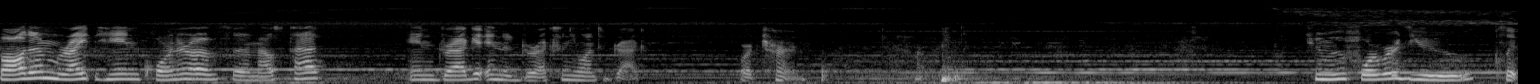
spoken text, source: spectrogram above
bottom right hand corner of the mouse pad and drag it in the direction you want to drag or turn. To move forward, you click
